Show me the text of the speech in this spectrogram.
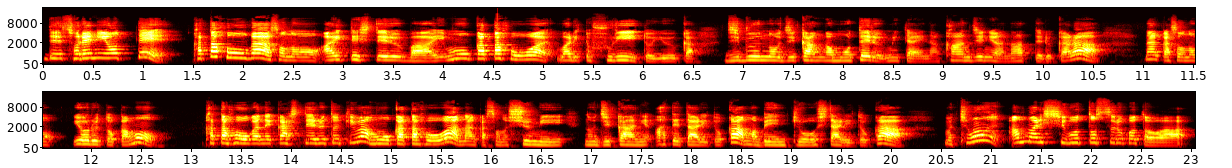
で、それによって、片方がその相手してる場合、もう片方は割とフリーというか、自分の時間が持てるみたいな感じにはなってるから、なんかその夜とかも、片方が寝かしてるときは、もう片方はなんかその趣味の時間に当てたりとか、まあ勉強したりとか、まあ基本あんまり仕事することは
